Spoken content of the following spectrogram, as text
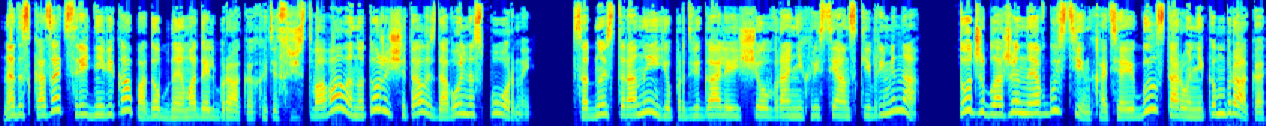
Надо сказать, в средние века подобная модель брака хоть и существовала, но тоже считалась довольно спорной. С одной стороны, ее продвигали еще в раннехристианские времена. Тот же блаженный Августин, хотя и был сторонником брака,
